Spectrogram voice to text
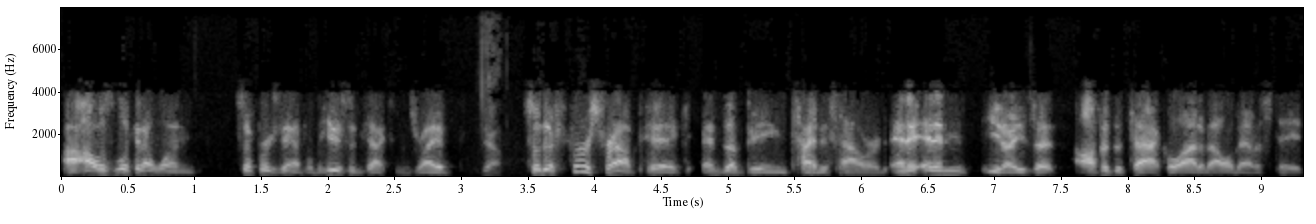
I, I was looking at one. So for example, the Houston Texans, right? Yeah. So their first round pick ends up being Tytus Howard, and and you know he's an offensive tackle out of Alabama State.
